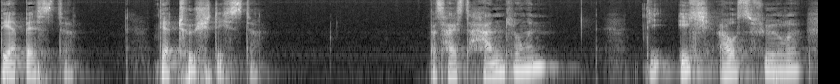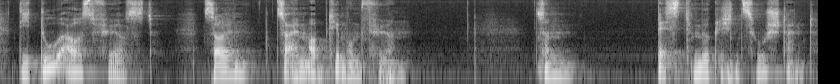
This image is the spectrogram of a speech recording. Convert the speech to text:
der Beste, der Tüchtigste. Das heißt Handlungen, die ich ausführe, die du ausführst, sollen zu einem Optimum führen, zum bestmöglichen Zustand.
